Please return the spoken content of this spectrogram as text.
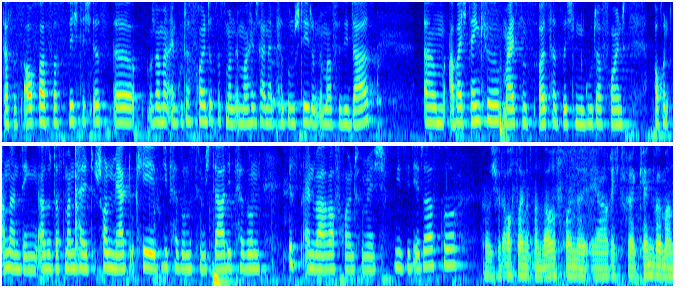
das ist auch was, was wichtig ist, äh, wenn man ein guter Freund ist, dass man immer hinter einer Person steht und immer für sie da ist. Ähm, aber ich denke, meistens äußert sich ein guter Freund auch in anderen Dingen. Also, dass man halt schon merkt, okay, die Person ist für mich da, die Person ist ein wahrer Freund für mich. Wie seht ihr das so? Also ich würde auch sagen, dass man wahre Freunde eher recht früh erkennt, weil man,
